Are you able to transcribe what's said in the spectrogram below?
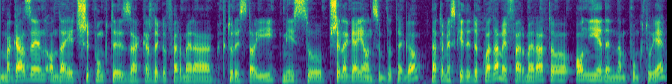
magazyn, on daje trzy punkty za każdego farmera, który stoi w miejscu przylegającym do tego. Natomiast kiedy dokładamy farmera, to on jeden nam punktuje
